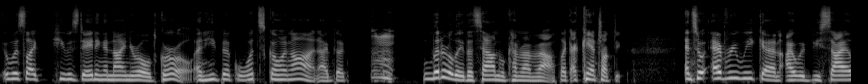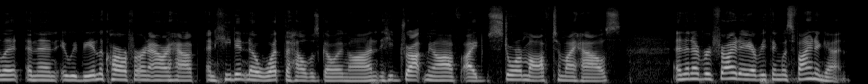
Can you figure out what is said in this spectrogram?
It was like he was dating a nine year old girl. And he'd be like, What's going on? I'd be like, "Mm." Literally, the sound would come out of my mouth. Like, I can't talk to you. And so every weekend I would be silent and then it would be in the car for an hour and a half and he didn't know what the hell was going on. He'd drop me off, I'd storm off to my house. And then every Friday everything was fine again.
